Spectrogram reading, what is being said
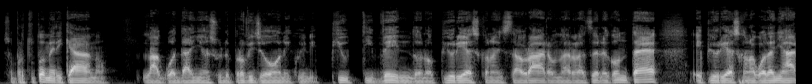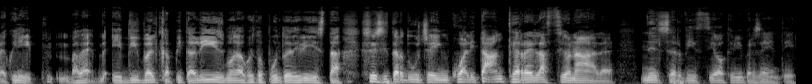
soprattutto americano. La guadagnano sulle provvigioni, quindi più ti vendono, più riescono a instaurare una relazione con te e più riescono a guadagnare. Quindi, vabbè, evviva il capitalismo da questo punto di vista, se si traduce in qualità anche relazionale nel servizio che mi presenti.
